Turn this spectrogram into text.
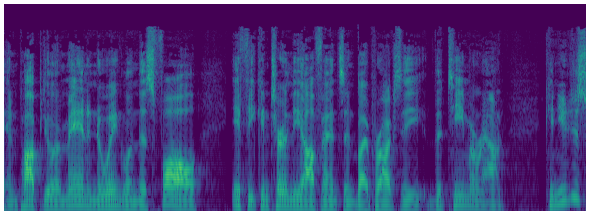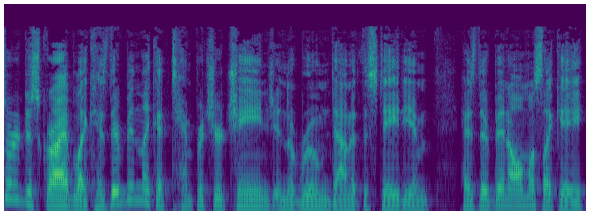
and popular man in New England this fall if he can turn the offense and by proxy the team around. Can you just sort of describe like has there been like a temperature change in the room down at the stadium? Has there been almost like a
